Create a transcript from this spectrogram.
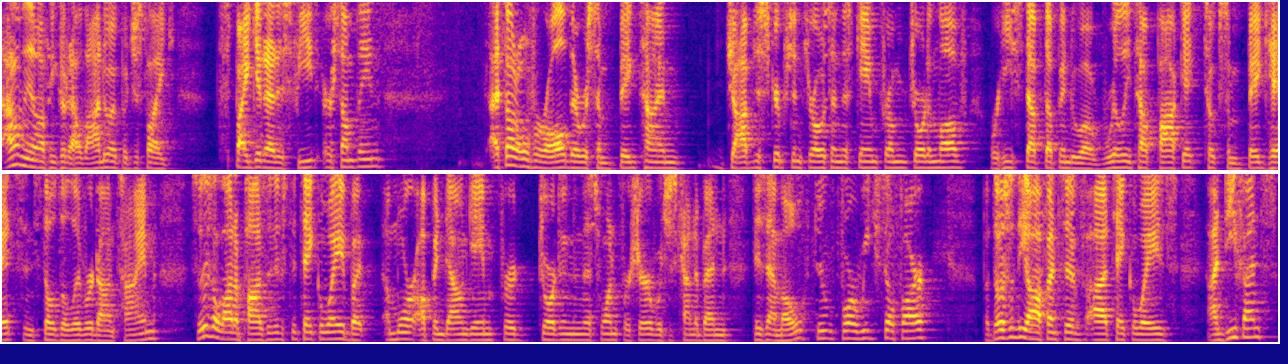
I don't know if he could have held on to it, but just like spike it at his feet or something. I thought overall there were some big time job description throws in this game from Jordan Love where he stepped up into a really tough pocket, took some big hits, and still delivered on time. So there's a lot of positives to take away, but a more up and down game for Jordan in this one for sure, which has kind of been his MO through four weeks so far. But those are the offensive uh, takeaways. On defense,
